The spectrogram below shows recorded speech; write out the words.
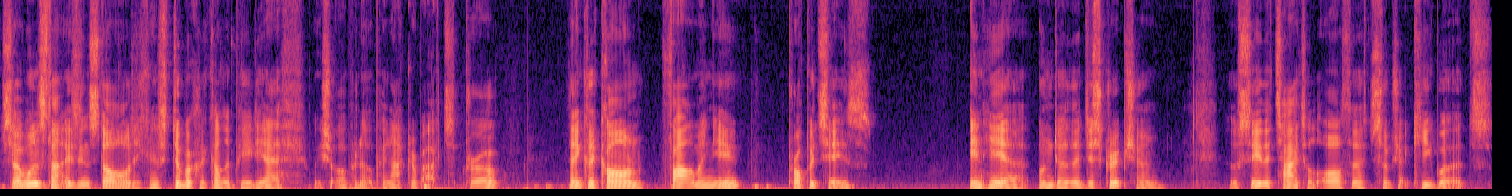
So once that is installed, you can just double click on the PDF, which will open up in Acrobat Pro. Then click on File menu, Properties. In here, under the description, you'll see the title, author, subject keywords.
